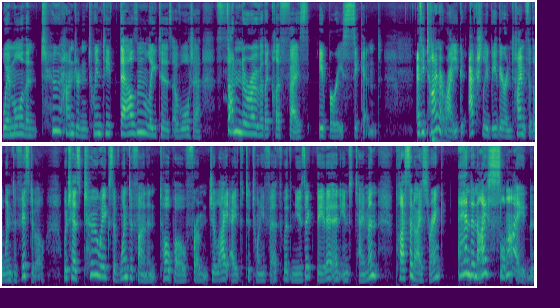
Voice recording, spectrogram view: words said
where more than 220,000 litres of water thunder over the cliff face every second. If you time it right, you could actually be there in time for the Winter Festival, which has two weeks of winter fun in Taupo from July 8th to 25th with music, theatre, and entertainment, plus an ice rink and an ice slide.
